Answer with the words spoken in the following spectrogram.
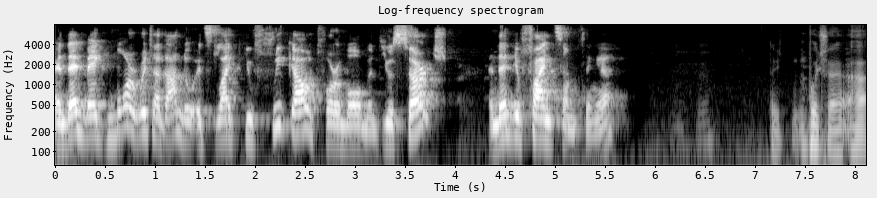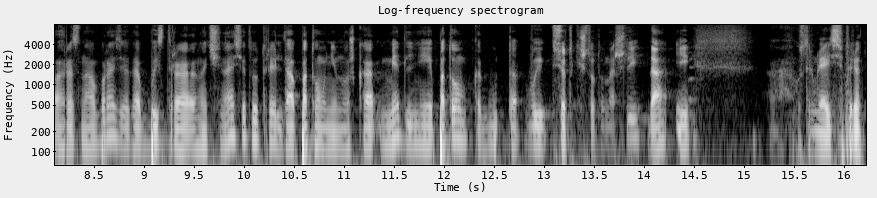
And then make more ritardando. It's like you freak out for a moment. You search, and then you find something. Yeah. Больше а, разнообразия, да, быстро начинать эту трель, да, потом немножко медленнее, потом как будто вы все-таки что-то нашли, да, и а, устремляетесь вперед.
